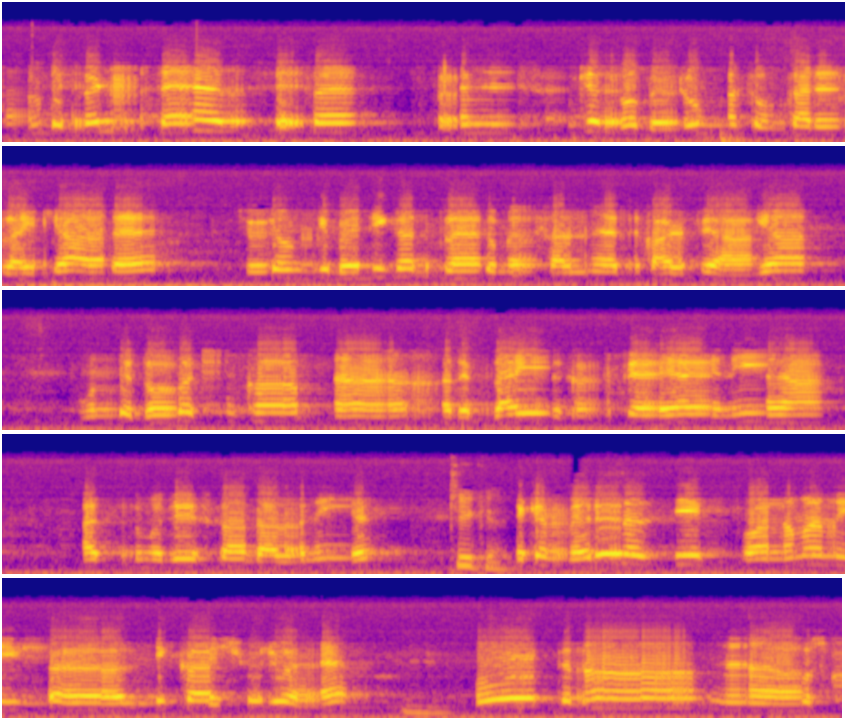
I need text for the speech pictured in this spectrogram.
اب ڈپینڈ کرتا ہے صرف پرائم منسٹر کے دو بیٹوں کا ان کا رپلائی کیا آتا ہے۔ کیونکہ ان کی بیٹی کا رپلائی تو میرے خیال میں ریکارڈ پہ آ گیا۔ ان کے دو بچوں کا رپلائی ریکارڈ پہ آیا یا نہیں آیا۔ تک مجھے اس کا اندازہ نہیں ہے۔ ٹھیک ہے۔ لیکن میرے نزدیک لیگ کا ایشو جو ہے وہ اتنا اس کو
